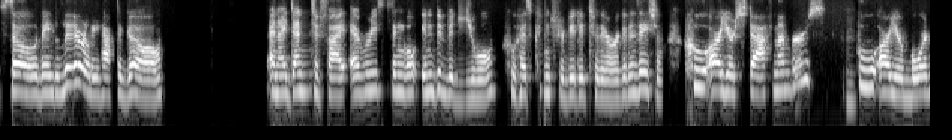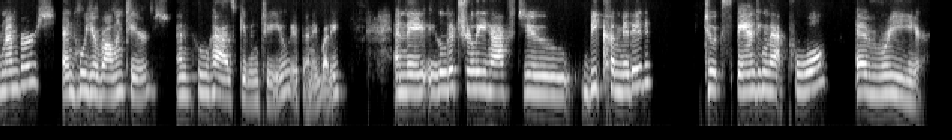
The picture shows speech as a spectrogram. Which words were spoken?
So they literally have to go and identify every single individual who has contributed to their organization. Who are your staff members? Mm-hmm. Who are your board members? And who your volunteers? And who has given to you, if anybody? And they literally have to be committed to expanding that pool every year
